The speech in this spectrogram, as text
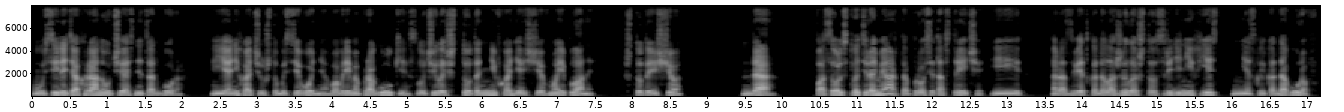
усилить охрану участниц отбора. Я не хочу, чтобы сегодня, во время прогулки, случилось что-то не входящее в мои планы. Что-то еще? Да. Посольство Тирамиарта просит о встрече, и разведка доложила, что среди них есть несколько давуров.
